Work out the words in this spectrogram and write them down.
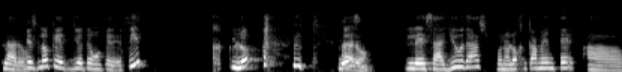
claro. ¿qué es lo que yo tengo que decir? Lo. claro. Les ayudas fonológicamente a,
